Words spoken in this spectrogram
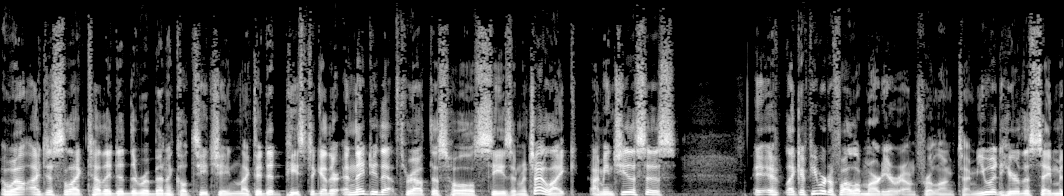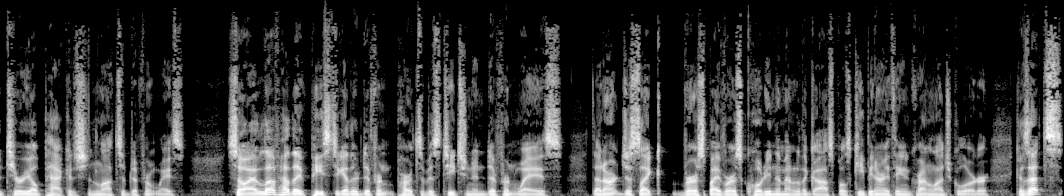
Well, I just liked how they did the rabbinical teaching. Like they did piece together, and they do that throughout this whole season, which I like. I mean, Jesus is. If, like if you were to follow Marty around for a long time, you would hear the same material packaged in lots of different ways. So I love how they've pieced together different parts of his teaching in different ways that aren't just like verse by verse quoting them out of the gospels, keeping everything in chronological order because that's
